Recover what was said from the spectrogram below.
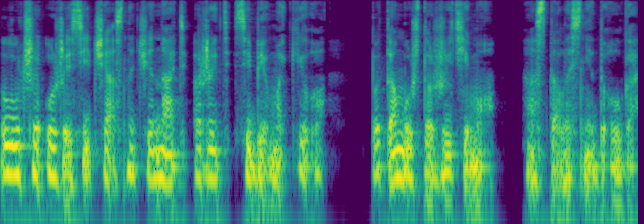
лучше уже сейчас начинать рыть себе могилу, потому что жить ему осталось недолго.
